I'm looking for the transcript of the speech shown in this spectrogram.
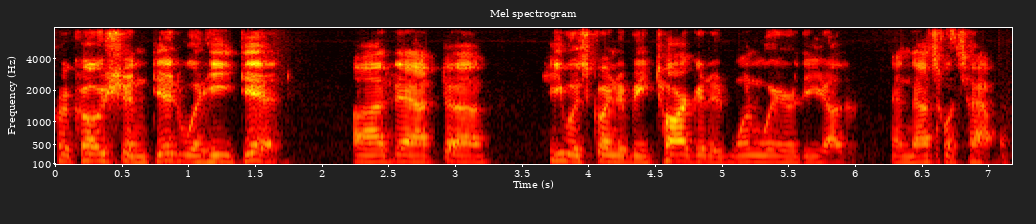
Prigozhin did what he did, uh, that uh, he was going to be targeted one way or the other, and that's what's happened.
